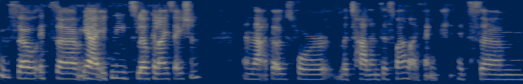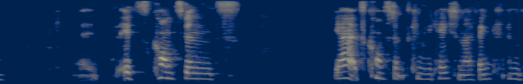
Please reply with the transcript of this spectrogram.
Sure. So it's um, yeah, it needs localization, and that goes for the talent as well. I think it's um, it's constant. Yeah, it's constant communication. I think, and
